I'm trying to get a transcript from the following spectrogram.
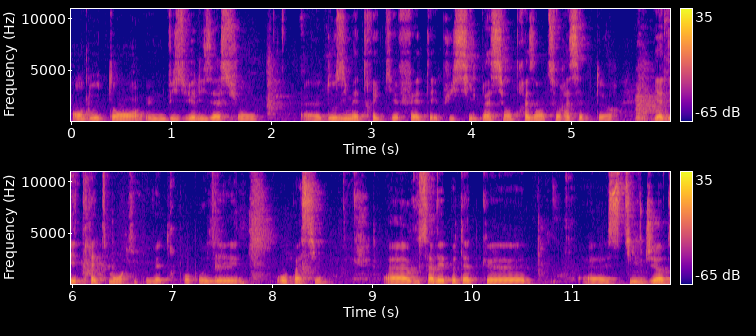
en deux temps une visualisation euh, dosimétrique qui est faite. Et puis, si le patient présente ce récepteur, il y a des traitements qui peuvent être proposés aux patients. Euh, vous savez peut-être que euh, Steve Jobs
